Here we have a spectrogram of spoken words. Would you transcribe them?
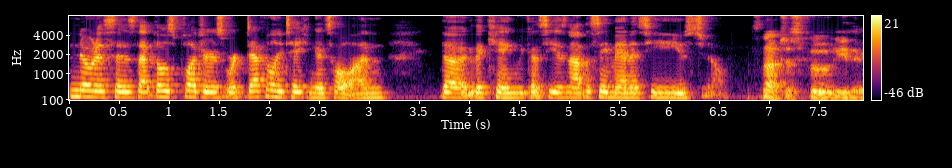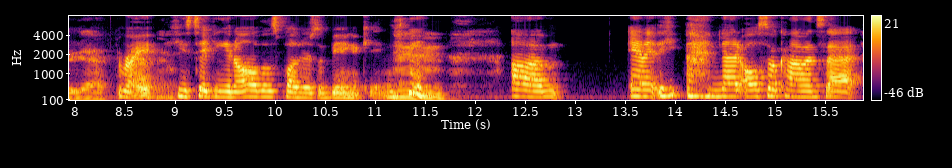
notices that those pleasures were definitely taking a toll on the the king because he is not the same man as he used to know. It's not just food either, yeah. Right, Yeah. he's taking in all those pleasures of being a king. Mhm. Um, and it, he, Ned also comments that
